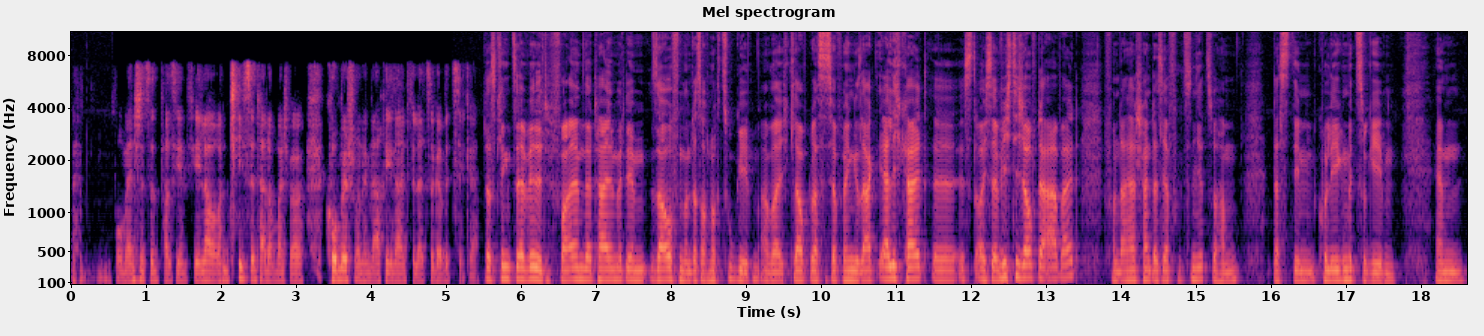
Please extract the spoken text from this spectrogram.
wo Menschen sind, passieren Fehler und die sind halt auch manchmal komisch und im Nachhinein vielleicht sogar witzig. Ja. Das klingt sehr wild, vor allem der Teil mit dem Saufen und das auch noch zugeben. Aber ich glaube, du hast es ja vorhin gesagt, Ehrlichkeit äh, ist euch sehr wichtig auf der Arbeit. Von daher scheint das ja funktioniert zu haben, das dem Kollegen mitzugeben. Ähm,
